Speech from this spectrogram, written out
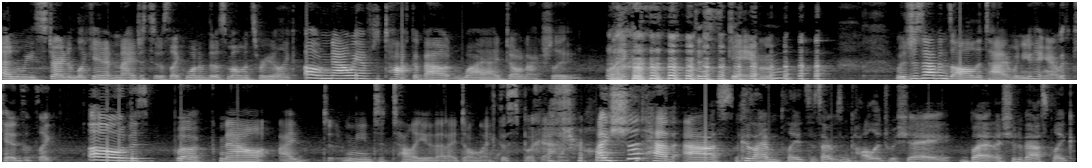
and we started looking at it, and I just it was like one of those moments where you're like, oh, now we have to talk about why I don't actually like this game, which just happens all the time when you hang out with kids. It's like, oh, this book. Now I d- need to tell you that I don't like this book after all. I should have asked because I haven't played since I was in college with Shay, but I should have asked like,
